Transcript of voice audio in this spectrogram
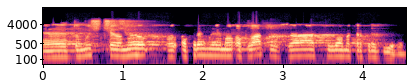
е, тому що ми отримуємо оплату за кілометр пробігу.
